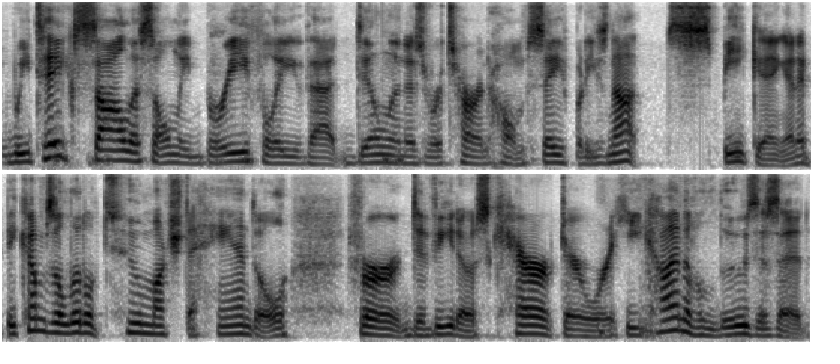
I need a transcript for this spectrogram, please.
we take solace only briefly that Dylan is returned home safe, but he's not speaking, and it becomes a little too much to handle for DeVito's character, where he kind of loses it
